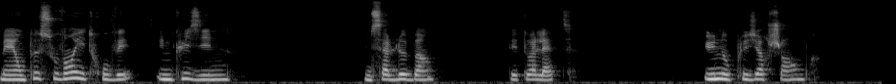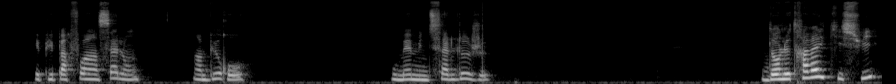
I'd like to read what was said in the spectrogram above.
Mais on peut souvent y trouver une cuisine, une salle de bain, des toilettes, une ou plusieurs chambres, et puis parfois un salon, un bureau, ou même une salle de jeu. Dans le travail qui suit,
